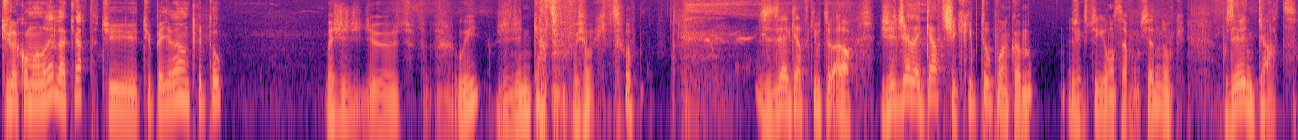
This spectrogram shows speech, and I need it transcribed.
tu la commanderais la carte? Tu, tu payerais en crypto? Bah, j'ai, euh, Oui, j'ai déjà une carte pour payer en crypto. j'ai déjà la carte crypto. Alors, j'ai déjà la carte chez crypto.com. J'explique comment ça fonctionne. Donc, vous avez une carte,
